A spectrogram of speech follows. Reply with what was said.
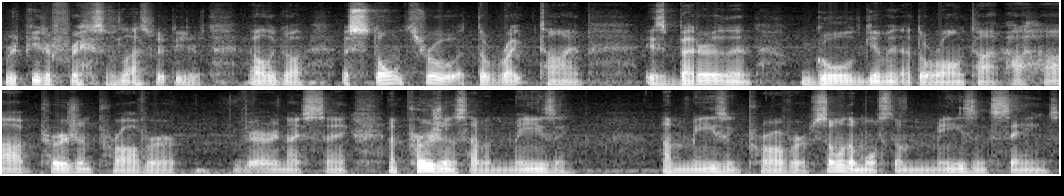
repeated phrase of the last 50 years. Elder God, a stone throw at the right time is better than gold given at the wrong time. Haha, Persian proverb. Very nice saying. And Persians have amazing, amazing proverbs. Some of the most amazing sayings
